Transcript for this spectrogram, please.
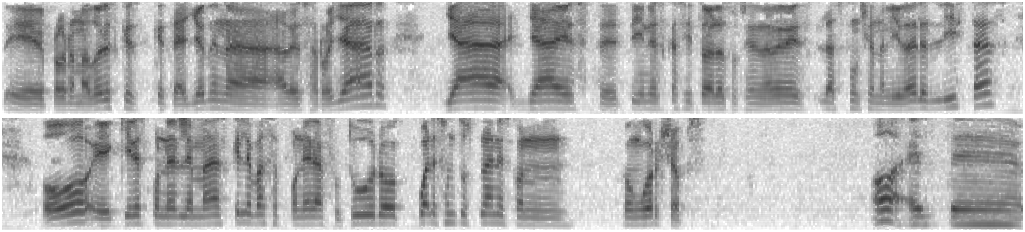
eh, programadores que, que te ayuden a, a desarrollar? ¿Ya, ya este, tienes casi todas las funcionalidades, las funcionalidades listas? ¿O eh, quieres ponerle más? ¿Qué le vas a poner a futuro? ¿Cuáles son tus planes con, con workshops? Oh, este,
